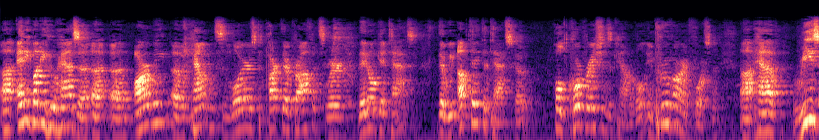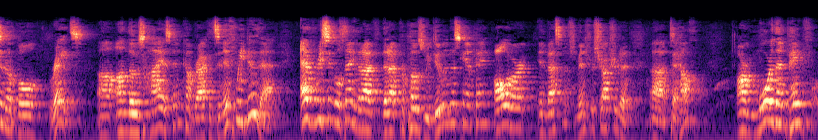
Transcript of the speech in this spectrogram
uh, anybody who has a, a, an army of accountants and lawyers to park their profits where they don't get taxed, that we update the tax code, hold corporations accountable, improve our enforcement, uh, have reasonable rates uh, on those highest income brackets. And if we do that, every single thing that I've, that I've proposed we do in this campaign, all of our investments from infrastructure to, uh, to health, are more than paid for.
